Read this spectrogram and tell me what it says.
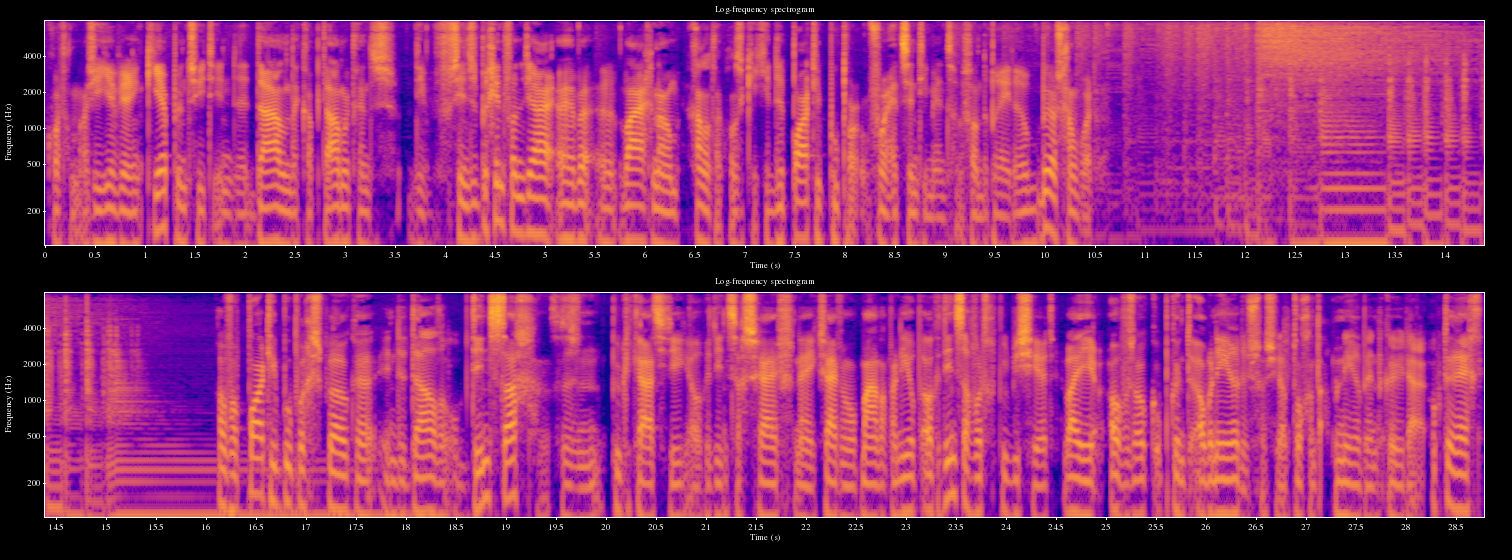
kortom, als je hier weer een keerpunt ziet in de dalende kapitaalmarktrentes die sinds het begin van het jaar hebben uh, waargenomen, kan het ook wel eens een keertje de partypoeper voor het sentiment van de bredere beurs gaan worden. Over partypoepen gesproken in de Daalder op dinsdag. Dat is een publicatie die ik elke dinsdag schrijf. Nee, ik schrijf hem op maandag, maar die op elke dinsdag wordt gepubliceerd. Waar je je overigens ook op kunt abonneren. Dus als je dan toch aan het abonneren bent, kun je daar ook terecht.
